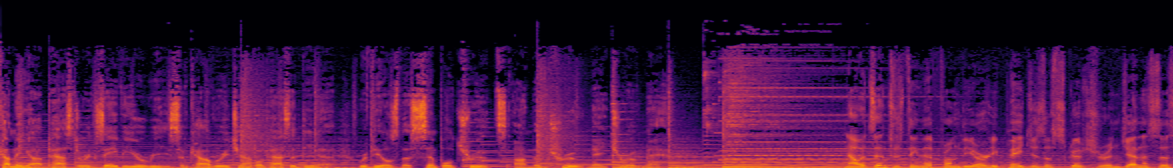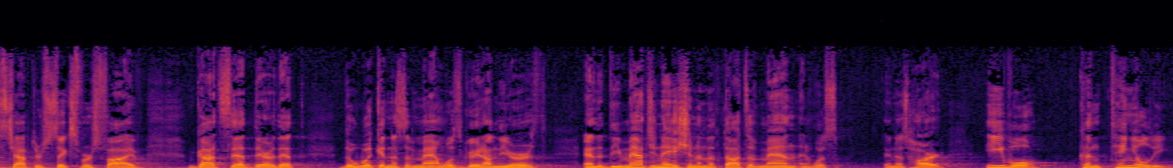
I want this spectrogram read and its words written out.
Coming up, Pastor Xavier Reese of Calvary Chapel, Pasadena reveals the simple truths on the true nature of man. Now, it's interesting that from the early pages of Scripture in Genesis chapter 6, verse 5, God said there that the wickedness of man was great on the earth, and that the imagination and the thoughts of man and was in his heart evil continually.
